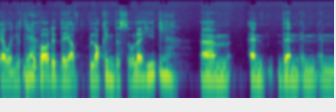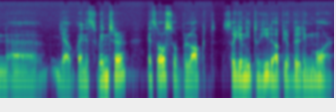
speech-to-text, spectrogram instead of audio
yeah when you think yeah. about it they are blocking the solar heat yeah. Um, and then in in uh, yeah when it's winter it's also blocked so you need to heat up your building more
